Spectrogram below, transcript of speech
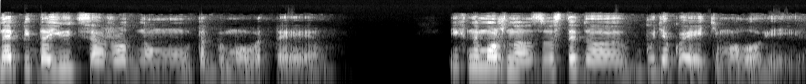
не піддаються жодному, так би мовити. Їх не можна звести до будь-якої етімології.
